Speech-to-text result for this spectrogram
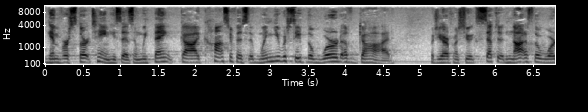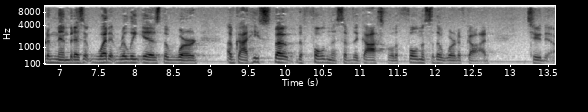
Again, verse 13, he says, And we thank God constantly for this, that when you received the word of God, which you heard from us, you accepted it not as the word of men, but as it, what it really is, the word of God. He spoke the fullness of the gospel, the fullness of the word of God to them.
